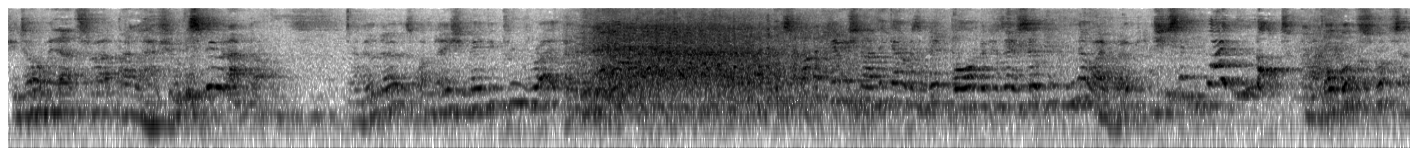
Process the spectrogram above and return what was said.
She told me that throughout my life. She'll miss me when I'm gone. And who knows, one day she may be proved right. This one occasion, I think I was a bit bored because I said, no, I won't. And she said, why not? And I thought, whoops, whoops, I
